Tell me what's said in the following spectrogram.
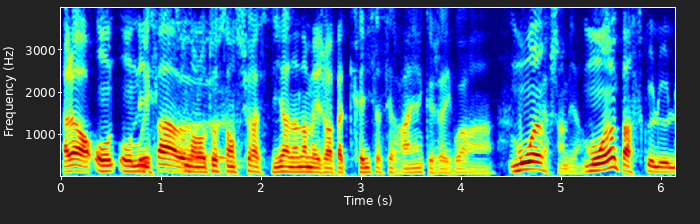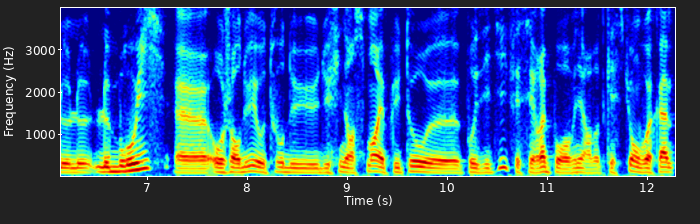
Alors, on n'est pas. Sont dans euh, l'autocensure à se dire non, non, mais j'aurai pas de crédit, ça sert à rien que j'aille voir un. Moins. un bien? Moins parce que le, bruit euh, aujourd'hui autour du, financement est plutôt euh, positif. Et c'est vrai, pour revenir à votre question, on voit quand même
